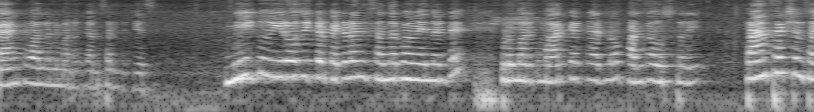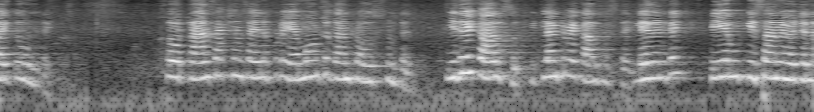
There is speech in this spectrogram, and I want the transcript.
బ్యాంక్ వాళ్ళని మనం కన్సల్ట్ చేసి. మీకు ఈరోజు ఇక్కడ పెట్టడానికి సందర్భం ఏంటంటే ఇప్పుడు మనకు మార్కెట్ యార్డ్లో పంట వస్తుంది. ట్రాన్సాక్షన్స్ అవుతూ ఉంటాయి. సో ట్రాన్సాక్షన్స్ అయినప్పుడు అమౌంట్ దాంట్లో వస్తుంటుంది. ఇదే కాల్స్ ఇట్లాంటివే కాల్స్ వస్తాయి. లేదంటే పిఎం కిసాన్ యోజన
